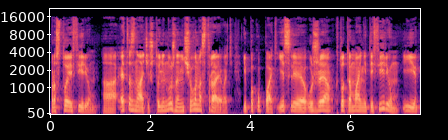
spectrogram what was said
простой эфириум. А это значит, что не нужно ничего настраивать и покупать. Если уже кто-то майнит эфириум и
